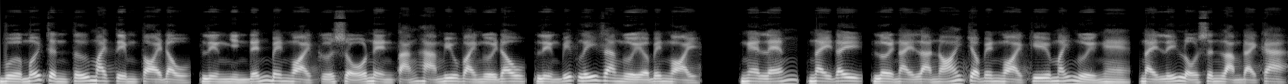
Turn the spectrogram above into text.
Vừa mới trình tứ mai tìm tòi đầu, liền nhìn đến bên ngoài cửa sổ nền tảng hạ miêu vài người đâu, liền biết lý ra người ở bên ngoài. Nghe lén, này đây, lời này là nói cho bên ngoài kia mấy người nghe, này lý lộ sinh làm đại ca,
